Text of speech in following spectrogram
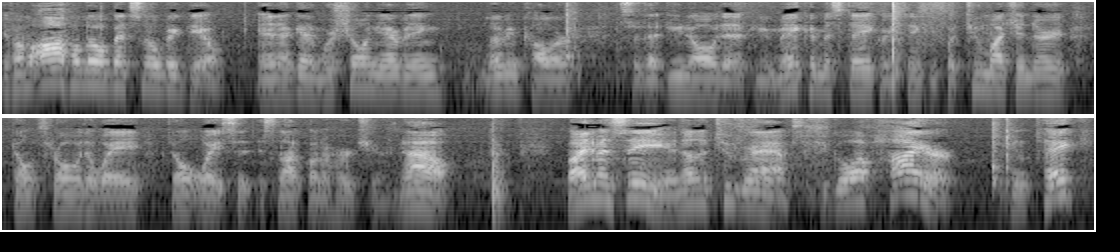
If I'm off a little bit, it's no big deal. And again, we're showing you everything living color so that you know that if you make a mistake or you think you put too much in there, don't throw it away. Don't waste it. It's not going to hurt you. Now, vitamin C, another 2 grams. If you go up higher, you can take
